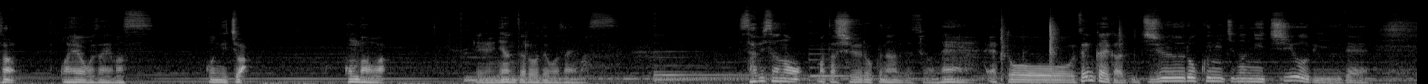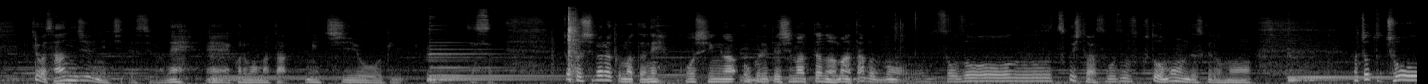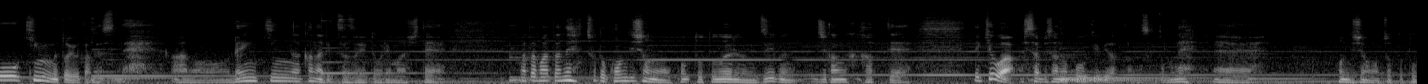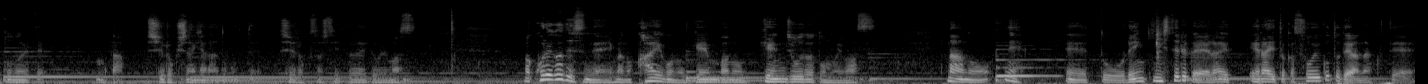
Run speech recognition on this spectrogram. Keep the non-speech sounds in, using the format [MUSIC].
さんおはようございます。こんにちは。こんばんは、えー、にゃん太郎でございます。久々のまた収録なんですよね。えっと前回が16日の日曜日で今日は30日ですよね、えー、これもまた日曜日です。ちょっとしばらくまたね更新が遅れてしまったのはまあ多分もう想像つく人は想像つくと思うんですけども、ま、ちょっと長勤務というかですねあの連勤がかなり続いておりましてまたまたねちょっとコンディションを整えるのに随分時間がかかってで今日は久々の高級日だったんですけどもね、えー、コンディションをちょっと整えてまた収録しなきゃなと思って収録させていただいております。まあ、これがですね今の介護の現場の現状だと思います。まああのねえーと、連勤してるか偉い偉いとかそういうことではなくて、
